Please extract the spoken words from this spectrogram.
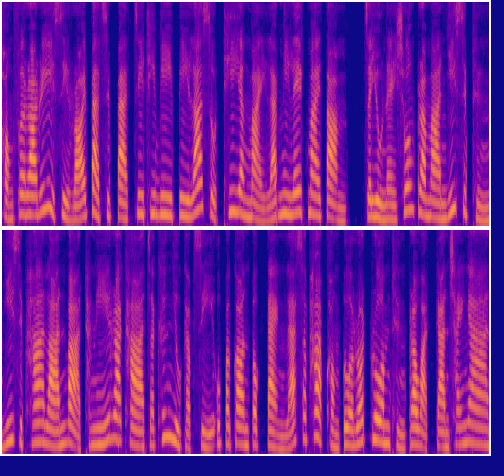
ของ Ferrari 488 GTB ปีล่าสุดที่ยังใหม่และมีเลขไมล์ต่ำ จะอยู่ในช่วงประมาณ 20-25 ล้านบาท ทั้งนี้ราคาจะขึ้นอยู่กับสีอุปกรณ์ตกแต่งและสภาพของตัวรถรวมถึงประวัติการใช้งาน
